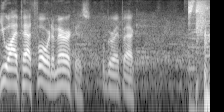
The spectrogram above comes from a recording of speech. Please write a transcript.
UiPath Forward Americas. We'll be right back.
